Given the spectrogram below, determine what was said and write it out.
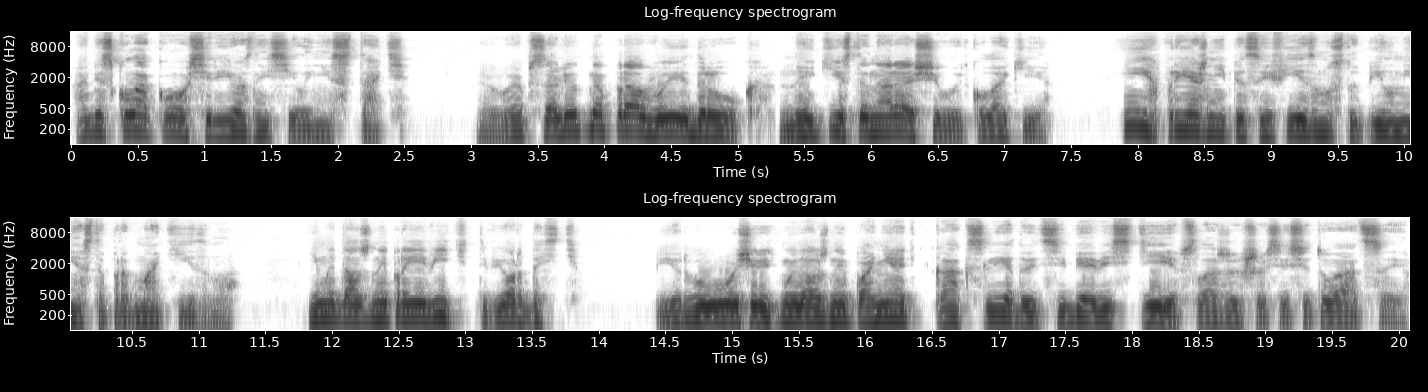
а без кулаков серьезной силы не стать. Вы абсолютно правы, друг. Наикисты наращивают кулаки. Их прежний пацифизм уступил место прагматизму и мы должны проявить твердость. В первую очередь мы должны понять, как следует себя вести в сложившейся ситуации.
